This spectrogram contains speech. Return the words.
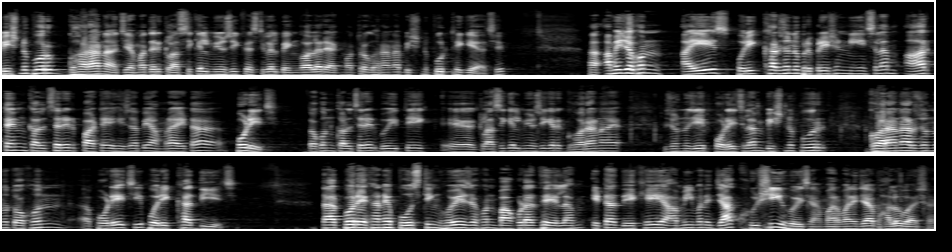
বিষ্ণুপুর ঘরানা, যে আমাদের ক্লাসিক্যাল মিউজিক ফেস্টিভ্যাল বেঙ্গলের একমাত্র ঘরানা বিষ্ণুপুর থেকে আছে আমি যখন আইএস পরীক্ষার জন্য প্রিপারেশন নিয়েছিলাম আর্ট অ্যান্ড কালচারের পার্টে হিসাবে আমরা এটা পড়েছি। তখন কালচারের বইতে ক্লাসিক্যাল মিউজিকের ঘরানার জন্য যে পড়েছিলাম, বিষ্ণুপুর ঘরানার জন্য তখন পড়েছি, পরীক্ষা দিয়েছি। তারপর এখানে পোস্টিং হয়ে যখন বাঁকুড়াতে এলাম, এটা দেখে আমি মানে যা খুশি হয়েছে আমার মানে যা ভালোবাসা।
